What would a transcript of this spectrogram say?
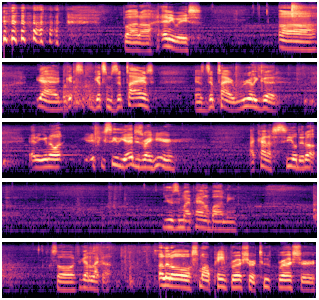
but uh, anyways, uh, yeah, get some, get some zip ties and zip tie it really good. And you know what? If you see the edges right here, I kind of sealed it up using my panel bonding. So if you got like a, a little small paintbrush or a toothbrush or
